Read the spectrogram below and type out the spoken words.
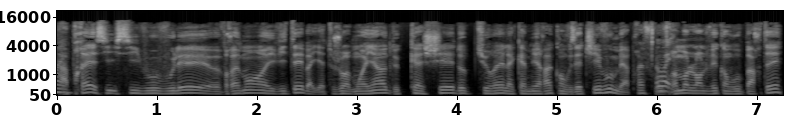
Ouais. Après, si, si vous voulez euh, vraiment éviter, bah, il y a toujours un moyen de cacher, d'obturer la caméra quand vous êtes chez vous. Mais après, il faut vraiment l'enlever quand vous partez.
